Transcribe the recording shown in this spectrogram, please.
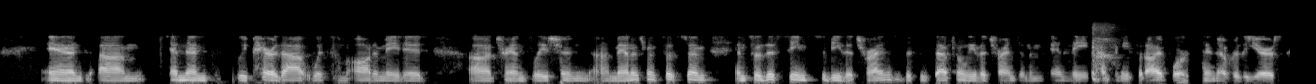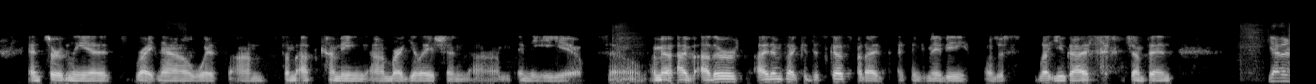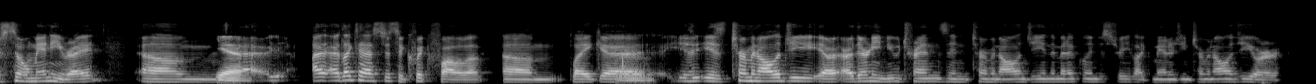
and um, and then we pair that with some automated uh, translation uh, management system. And so this seems to be the trend. This is definitely the trend in the, in the companies that I've worked in over the years, and certainly is right now with um, some upcoming um, regulation um, in the EU. So I mean, I have other items I could discuss, but I, I think maybe I'll just let you guys jump in. Yeah, there's so many, right? Um, yeah. I, would like to ask just a quick follow up. Um, like, uh, is, is, terminology? Are, are, there any new trends in terminology in the medical industry, like managing terminology, or,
